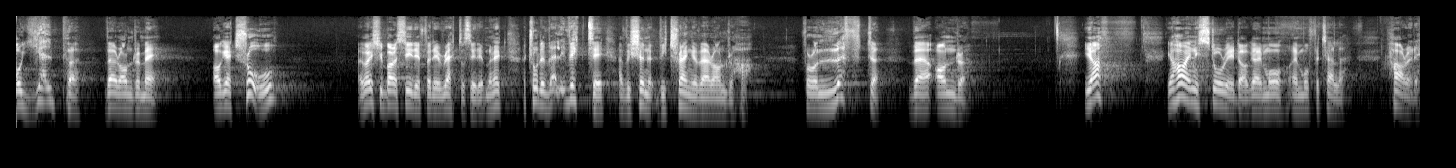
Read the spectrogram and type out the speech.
og hjelpe hverandre med. Og jeg tror jeg vil ikke bare si det for det er rett å si det, men jeg, jeg tror det er veldig viktig at vi skjønner at vi trenger hverandre her. For å løfte hverandre. Ja, jeg har en historie i dag jeg må, jeg må fortelle. Her er det.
